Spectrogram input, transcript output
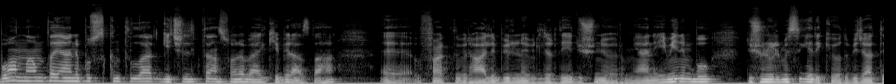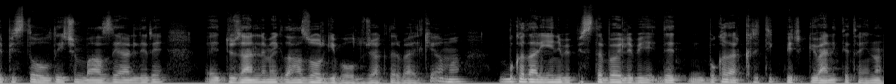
Bu anlamda yani bu sıkıntılar geçildikten sonra belki biraz daha e, farklı bir hale bürünebilir diye düşünüyorum. Yani eminim bu düşünülmesi gerekiyordu. Bir cadde pisti olduğu için bazı yerleri e, düzenlemek daha zor gibi olacaktır belki ama bu kadar yeni bir pistte böyle bir de, bu kadar kritik bir güvenlik detayının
